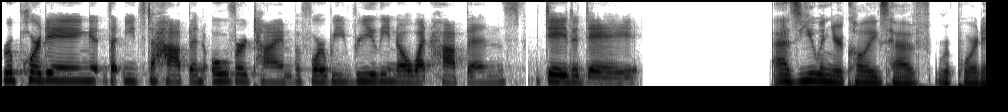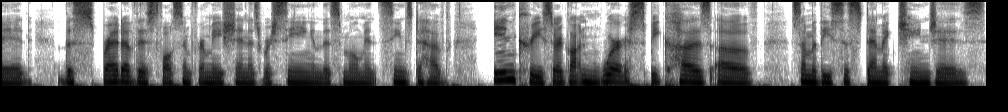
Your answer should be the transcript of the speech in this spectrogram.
reporting that needs to happen over time before we really know what happens day to day. As you and your colleagues have reported, the spread of this false information, as we're seeing in this moment, seems to have increased or gotten worse because of some of these systemic changes.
